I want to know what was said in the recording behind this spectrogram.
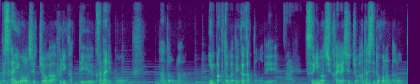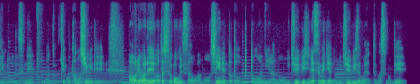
っぱ最後の出張がアフリカっていう、かなりこう、なんだろうな、インパクトがでかかったので、はい次の海外出張、果たしてどこなんだろうっていうのがですね、なんか結構楽しみで、まあ、我々、私と小口さんはあの C ネットとともにあの宇宙ビジネスメディアの宇宙ビズもやってますので、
